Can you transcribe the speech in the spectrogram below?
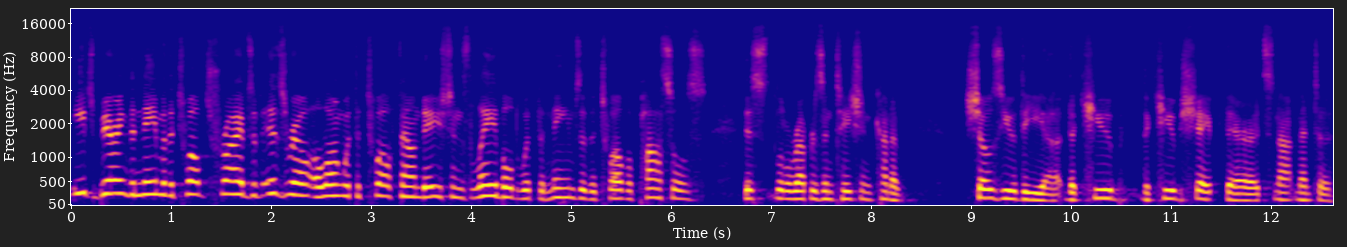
each bearing the name of the 12 tribes of Israel, along with the 12 foundations labeled with the names of the 12 apostles. This little representation kind of shows you the, uh, the cube the cube shape there. It's not meant to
